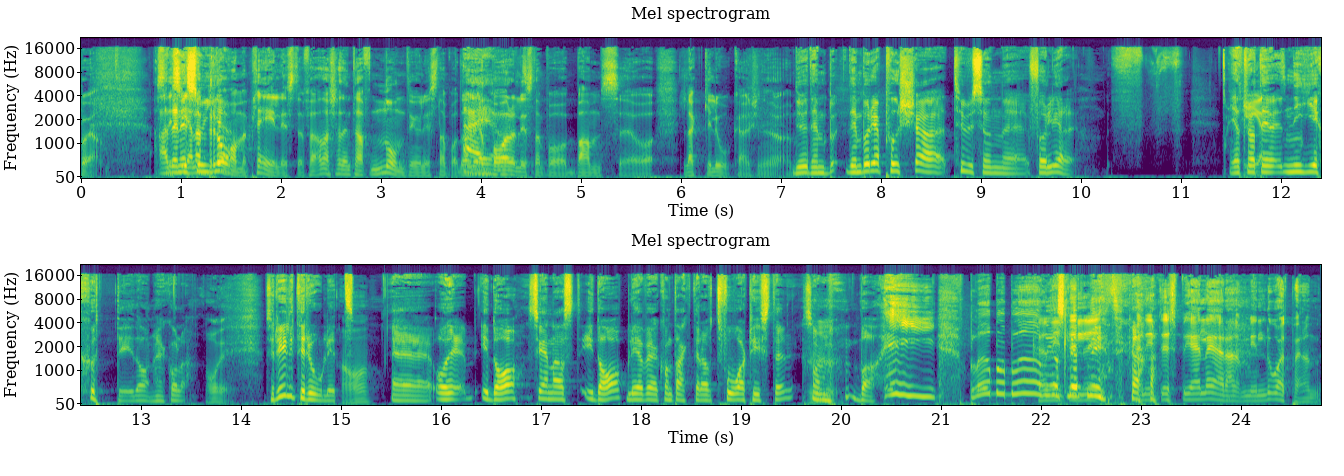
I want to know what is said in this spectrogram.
Skönt. Ja, Alltså, den det är så är så bra med playlister för annars hade jag inte haft någonting att lyssna på. Då hade Nej, jag ja. bara lyssnat på Bamse och Lucky Luke kanske nu då. Du, den, den börjar pusha 1000 eh, följare. Jag tror att det är 970 idag när jag kollar. Oj. Så det är lite roligt. Ja. Eh, och idag, senast idag, blev jag kontaktad av två artister som Mm. bara Hej! Bla bla bla, Kan vi har släppt inte, nytt. Kan ni inte spela era, min låt på den?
